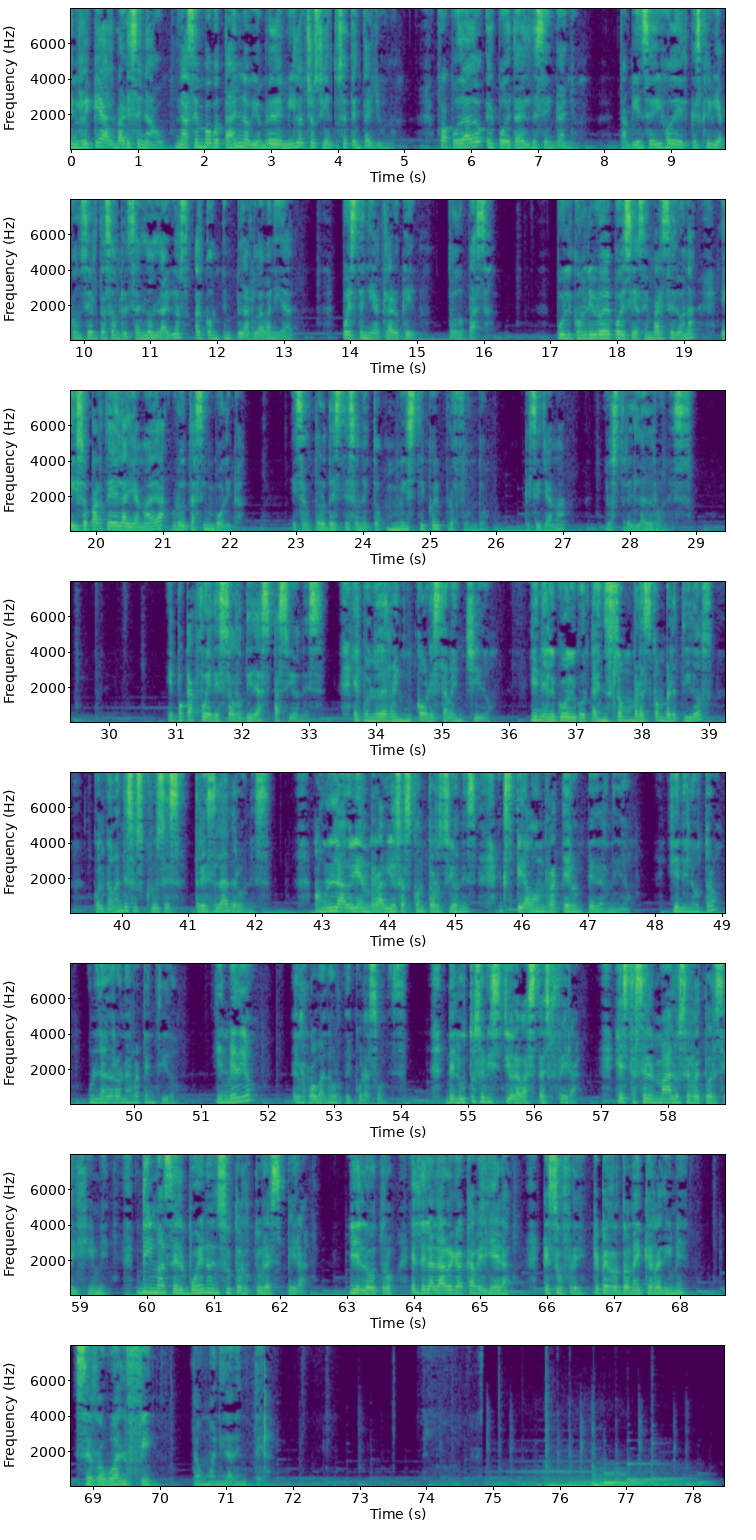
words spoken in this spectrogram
Enrique Álvarez Henao nace en Bogotá en noviembre de 1871. Fue apodado el poeta del desengaño. También se dijo de él que escribía con cierta sonrisa en los labios al contemplar la vanidad, pues tenía claro que todo pasa. Publicó un libro de poesías en Barcelona e hizo parte de la llamada Gruta Simbólica. Es autor de este soneto místico y profundo que se llama Los Tres Ladrones. Época fue de sórdidas pasiones. El pueblo de rencor estaba henchido, y en el Gólgota, en sombras convertidos, colgaban de sus cruces tres ladrones. A un lado y en rabiosas contorsiones expiraba un ratero empedernido, y en el otro un ladrón arrepentido, y en medio el robador de corazones. De luto se vistió la vasta esfera, este es el malo, se retuerce y gime. Dimas el bueno en su tortura espera. Y el otro, el de la larga cabellera, que sufre, que perdona y que redime, se robó al fin la humanidad entera.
